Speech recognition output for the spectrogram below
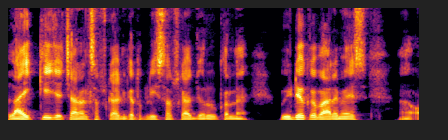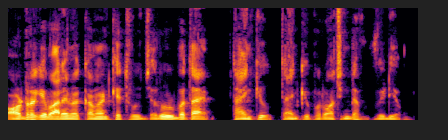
लाइक कीजिए चैनल सब्सक्राइब किया तो प्लीज़ सब्सक्राइब ज़रूर कर लें। वीडियो के बारे में इस ऑर्डर के बारे में कमेंट के थ्रू ज़रूर बताएँ। Thank you thank you for watching the video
